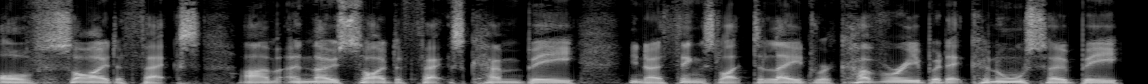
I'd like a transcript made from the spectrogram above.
of side effects? Um, and those side effects can be, you know, things like delayed recovery, but it can also be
